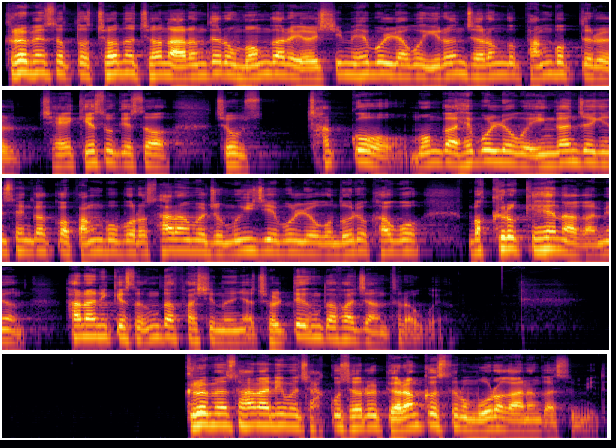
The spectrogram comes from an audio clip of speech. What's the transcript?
그러면서 또 저는 저 나름대로 뭔가를 열심히 해보려고 이런저런 그 방법들을 제 계속해서 좀 찾고 뭔가 해보려고 인간적인 생각과 방법으로 사람을 좀 의지해 보려고 노력하고 막 그렇게 해 나가면 하나님께서 응답하시느냐 절대 응답하지 않더라고요. 그러면서 하나님은 자꾸 저를 벼랑 끝으로 몰아가는 것 같습니다.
